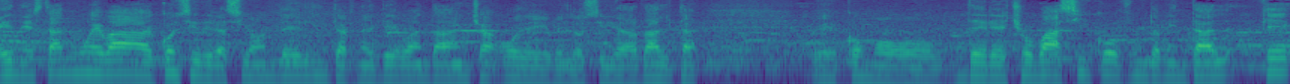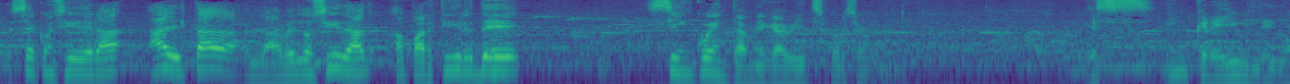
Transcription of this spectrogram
en esta nueva consideración del Internet de banda ancha o de velocidad alta como derecho básico fundamental que se considera alta la velocidad a partir de 50 megabits por segundo. Es increíble, ¿no?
